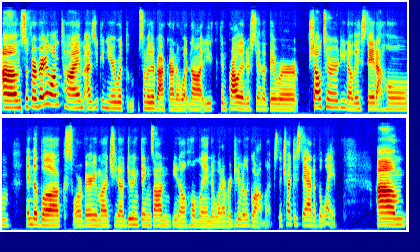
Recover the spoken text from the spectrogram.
Um, so for a very long time, as you can hear with some of their background and whatnot, you can probably understand that they were sheltered, you know, they stayed at home in the books or very much, you know, doing things on, you know, homeland or whatever, didn't really go out much. They tried to stay out of the way. Um,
